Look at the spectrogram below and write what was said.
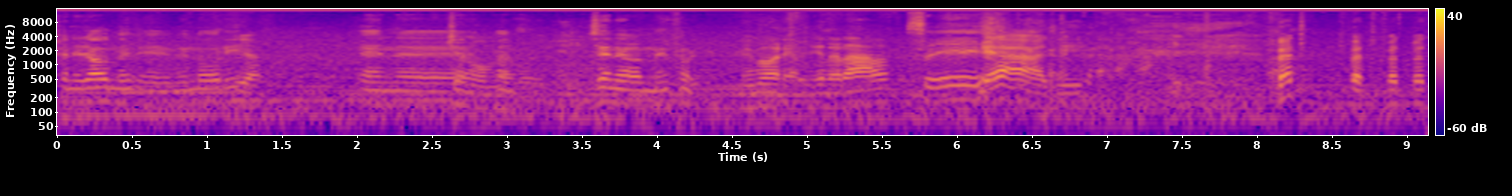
generaal me- eh, memorie Ja. en eh, General memory. General memory. Memoria generale. Sí. Ja, zie. Bert, Bert, Bert, Bert.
